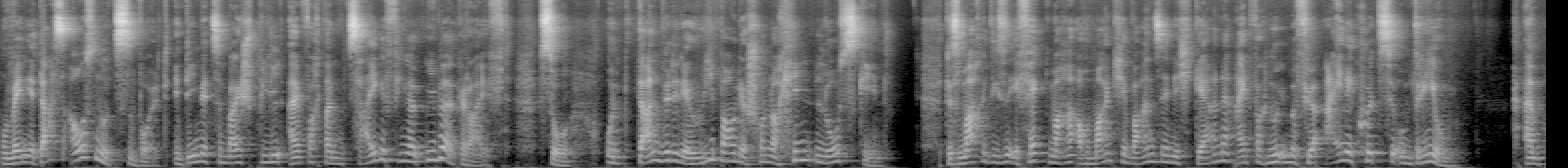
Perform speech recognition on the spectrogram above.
Und wenn ihr das ausnutzen wollt, indem ihr zum Beispiel einfach mit Zeigefinger übergreift, so, und dann würde der Rebound ja schon nach hinten losgehen. Das machen, diesen Effekt machen auch manche wahnsinnig gerne, einfach nur immer für eine kurze Umdrehung. Ähm,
